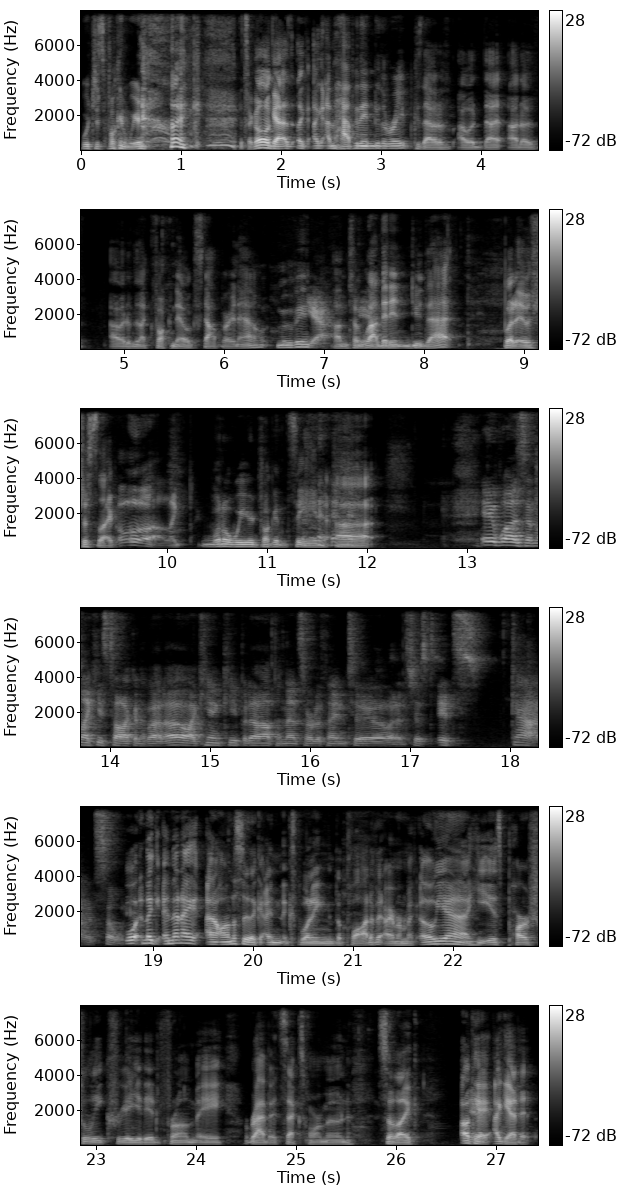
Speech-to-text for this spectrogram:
which is fucking weird. like it's like, oh guys, like I, I'm happy they didn't do the rape because I would have I would that out of I would have been like, fuck no, stop right now, movie. Yeah, Um so I'm yeah. glad they didn't do that. But it was just like, oh like what a weird fucking scene. Uh It was, and like he's talking about, oh, I can't keep it up, and that sort of thing too. And it's just, it's God, it's so weird. Well, and, like, and then I, I honestly like, I'm explaining the plot of it, I remember like, oh yeah, he is partially created from a rabbit sex hormone. So like, okay, Yeah. I get it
